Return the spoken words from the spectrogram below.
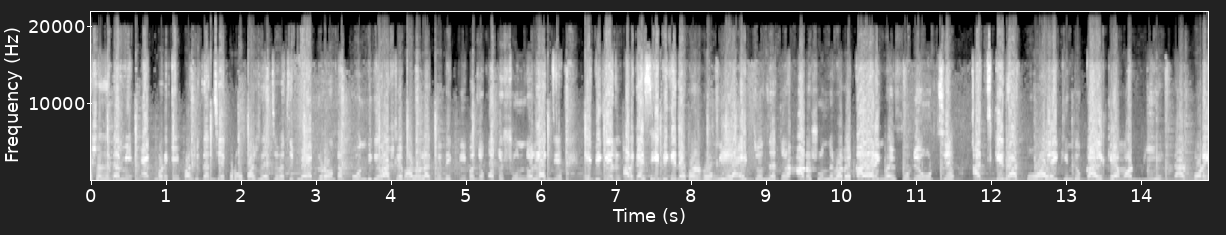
ভিডিও সাথে সাথে আমি একবার এই পাশে যাচ্ছি, একবার ও পাশে যাচ্ছি, ভাবছি ব্যাকগ্রাউন্ডটা কোন দিকে আসলে ভালো লাগবে দেখতেই পাচ্ছ, কত সুন্দর লাগছে। এদিকে, আর গাইস এদিকে দেখো রঙিন লাইট জ্বলছে, যার জন্য আরও সুন্দরভাবে কালারিং ভাবে ফুটে উঠছে। আজকে রাত পোহালেই কিন্তু কালকে আমার বিয়ে, তারপরে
